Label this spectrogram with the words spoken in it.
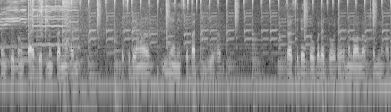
สังเกตตรงปลายเบ็ดมันสั่นนะครับก็แสดงว่าเนี่ยนี่สะบัดดีอยู่ครับ ก็สิได้โตบ่ได้โตเดี๋ยวมารอรับชมนะครับ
